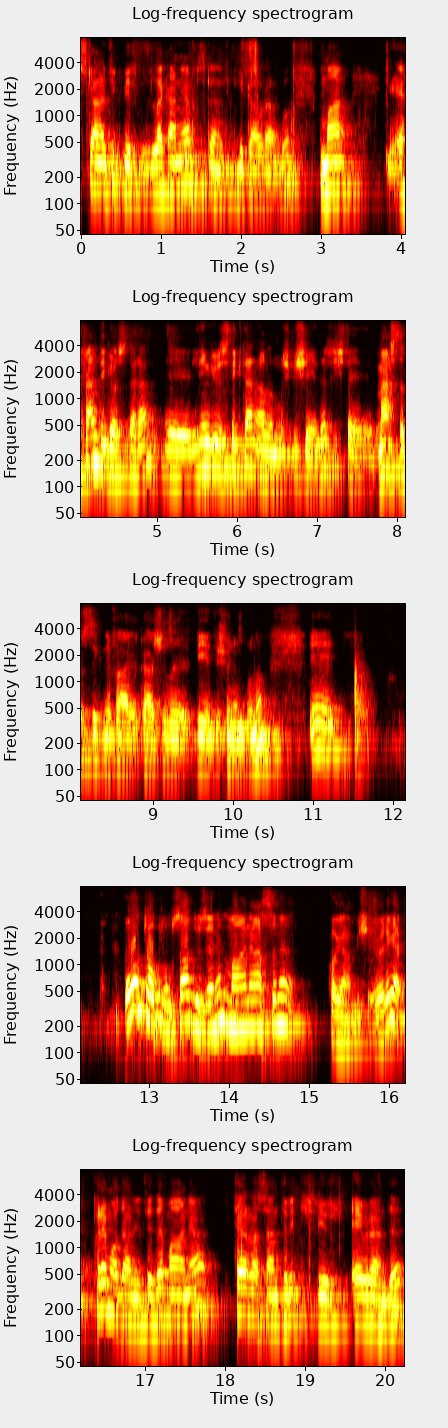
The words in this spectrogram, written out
psikanalitik bir, Lacanyan psikanalitik bir kavram bu. Ma, efendi gösteren e, lingüistikten alınmış bir şeydir. İşte master signifier karşılığı diye düşünün bunu. E, o toplumsal düzenin manasını koyan bir şey. Öyle ya premodernitede mana terrasentrik bir evrende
